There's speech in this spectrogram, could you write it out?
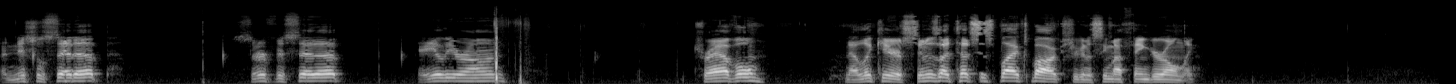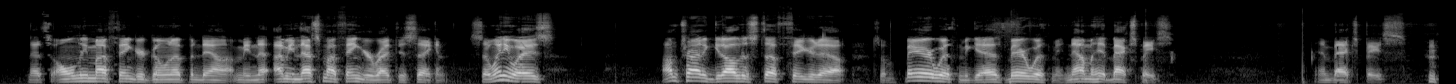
initial setup, surface setup, aileron, travel. Now look here, as soon as I touch this black box, you're going to see my finger only. That's only my finger going up and down. I mean, that, I mean that's my finger right this second. So anyways, I'm trying to get all this stuff figured out. So bear with me, guys. Bear with me. Now I'm going to hit backspace. And backspace.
